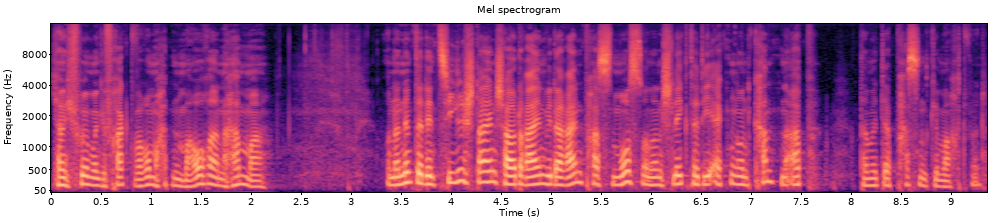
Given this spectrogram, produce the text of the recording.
Ich habe mich früher mal gefragt, warum hat ein Maurer einen Hammer? Und dann nimmt er den Ziegelstein, schaut rein, wie der reinpassen muss, und dann schlägt er die Ecken und Kanten ab, damit er passend gemacht wird.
